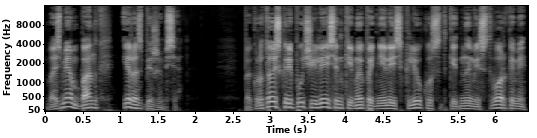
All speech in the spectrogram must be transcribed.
Возьмем банк и разбежимся. По крутой скрипучей лесенке мы поднялись к люку с откидными створками,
